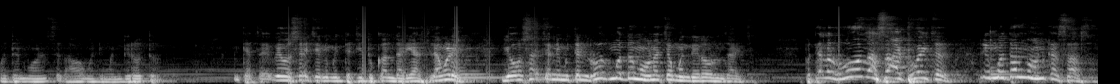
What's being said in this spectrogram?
मदन मोहनचं गावामध्ये मंदिर होतं. आणि त्याचं व्यवसायाच्या निमित्ताची दुकानदारी असल्यामुळे व्यवसायाच्या निमित्ताने रोज मदन मोहनाच्या मंदिरावरून जायचं. पण त्याला रोज असं आठवायचं अरे मदन मोहन कसा असा?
